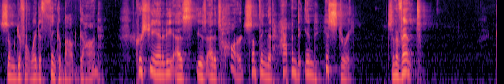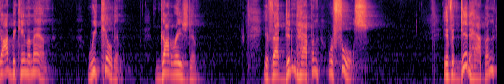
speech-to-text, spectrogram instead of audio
some different way to think about God. Christianity as, is at its heart something that happened in history. It's an event. God became a man. We killed him. God raised him. If that didn't happen, we're fools. If it did happen,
